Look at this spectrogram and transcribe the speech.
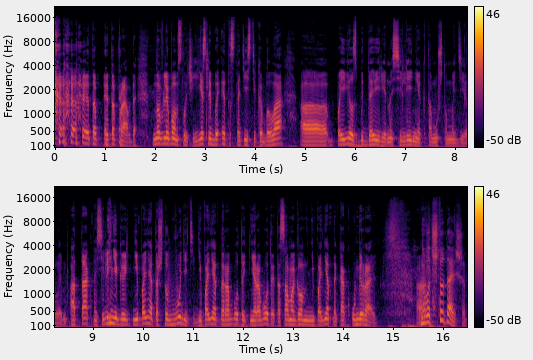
это, это правда. Но в любом случае, если бы эта статистика была, а, появилось бы доверие населения к тому, что мы делаем. А так население говорит, непонятно, что вводите, непонятно, работает, не работает, а самое главное, непонятно, как умирают. Ну вот что дальше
